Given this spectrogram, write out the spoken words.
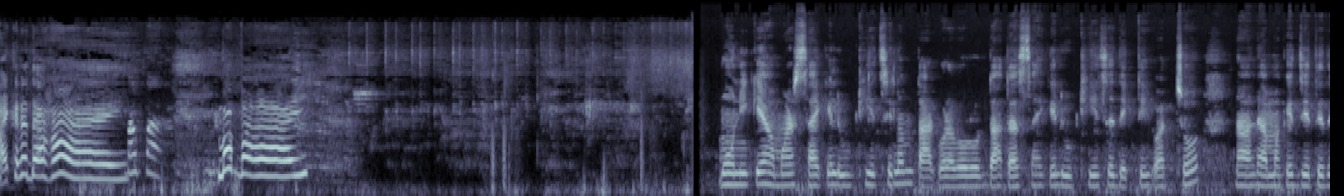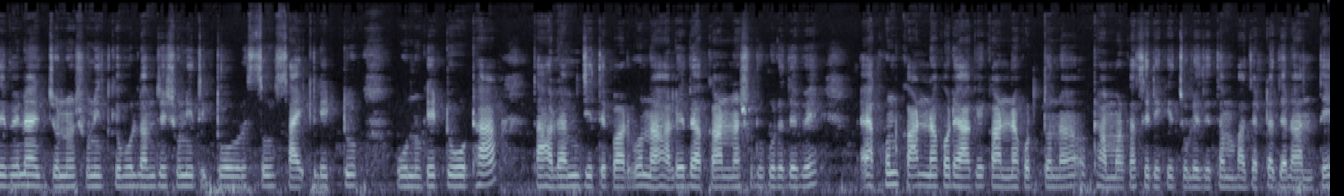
hi ka na. Hi. Bye-bye. Bye-bye. মনিকে আমার সাইকেল উঠিয়েছিলাম, তারপর আবার ওর দাদার সাইকেল উঠিয়েছে, দেখতেই পাচ্ছ। নাহলে আমাকে যেতে দেবে না, এর জন্য সুনীতকে বললাম যে, সুনীত, একটু ওর সাইকেল একটু অনুকে একটু ওঠা, তাহলে আমি যেতে পারব। নাহলে দা, কান্না শুরু করে দেবে। এখন কান্না করে, আগে কান্না করতো না। ঠাম্মার কাছে রেখে চলে যেতাম বাজার টাজার আনতে।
